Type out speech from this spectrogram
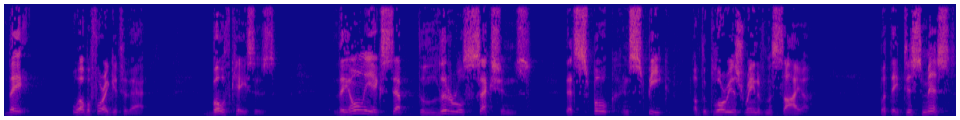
they, well, before I get to that, both cases, they only accept the literal sections that spoke and speak of the glorious reign of Messiah, but they dismissed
